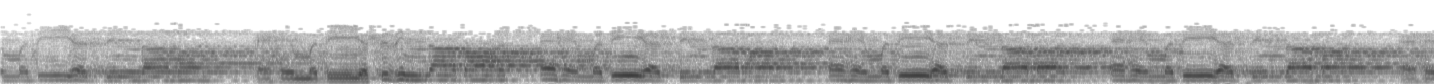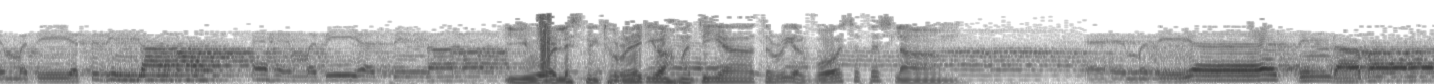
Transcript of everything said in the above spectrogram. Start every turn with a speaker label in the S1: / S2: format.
S1: احمدیت زندہ باد احمدیت زندہ باد احمدیت زندہ باد احمدیت زندہ باد احمدیت زندہ باد احمدیت زندہ باد احمدیت زندہ باد
S2: You are listening to Radio Ahmadiyya, the real voice of Islam.
S1: احمدیت زندہ باد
